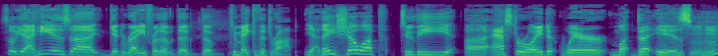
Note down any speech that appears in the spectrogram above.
so yeah, he is uh, getting ready for the, the the to make the drop. Yeah, they show up to the uh, asteroid where Mutta is, Mm-hmm.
